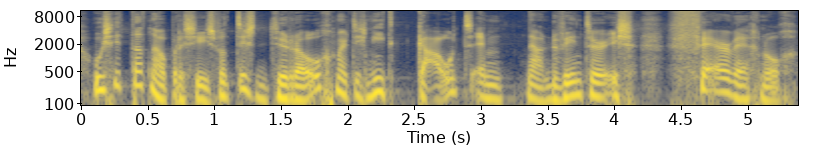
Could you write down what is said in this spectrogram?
Hoe zit dat nou precies? Want het is droog, maar het is niet koud. En nou, de winter is ver weg nog.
